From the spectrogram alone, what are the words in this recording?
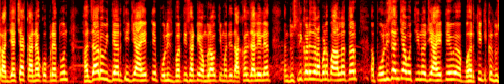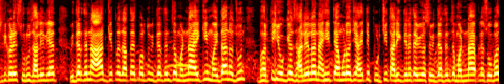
राज्याच्या कानाकोपऱ्यातून हजारो विद्यार्थी जे आहेत ते पोलीस भरतीसाठी अमरावतीमध्ये दाखल झालेले आहेत. आणि दुसरीकडे जर आपण पाहिलं तर पोलिसांच्या वतीनं जे आहे ते भरती तिकडे दुसरीकडे सुरू झालेली आहेत. विद्यार्थ्यांना आत घेतलं जात आहेत परंतु विद्यार्थ्यांचं म्हणणं आहे की मैदान अजून भरती योग्य झालेलं नाही. त्यामुळं जे आहे ते पुढची तारीख देण्यात यावी असं विद्यार्थ्यांचं म्हणणं आहे आपल्यासोबत.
